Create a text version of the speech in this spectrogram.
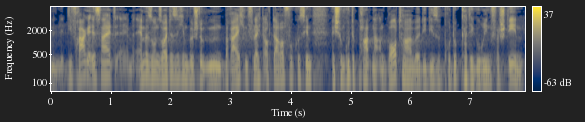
Die Frage ist halt, Amazon sollte sich in bestimmten Bereichen vielleicht auch darauf fokussieren, wenn ich schon gute Partner an Bord habe, die diese Produktkategorien verstehen,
